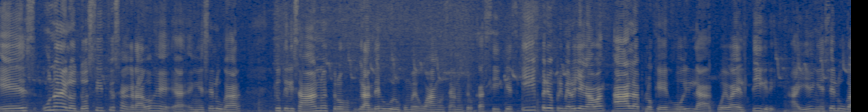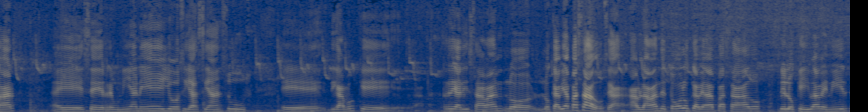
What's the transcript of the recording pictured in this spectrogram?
es uno de los dos sitios sagrados eh, en ese lugar que utilizaban nuestros grandes urucumeguán, o sea, nuestros caciques, y pero primero llegaban a lo que es hoy la cueva del tigre. Ahí en ese lugar eh, se reunían ellos y hacían sus, eh, digamos que realizaban lo, lo, que había pasado, o sea, hablaban de todo lo que había pasado, de lo que iba a venir,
